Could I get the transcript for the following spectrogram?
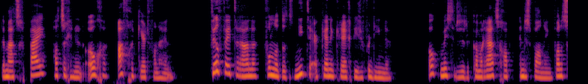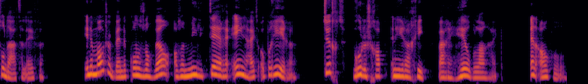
De maatschappij had zich in hun ogen afgekeerd van hen. Veel veteranen vonden dat ze niet de erkenning kregen die ze verdienden. Ook misten ze de kameraadschap en de spanning van het soldatenleven. In een motorbende konden ze nog wel als een militaire eenheid opereren. Tucht, broederschap en hiërarchie waren heel belangrijk. En alcohol.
